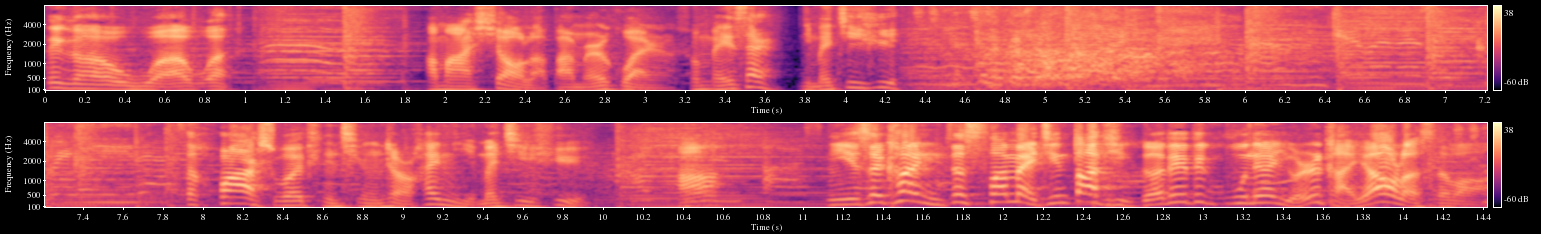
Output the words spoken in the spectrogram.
那个我我，他妈笑了，把门关上，说没事你们继续。这话说的挺轻巧，还你们继续啊？你是看你这三百斤大体格的的姑娘有人敢要了是吧？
